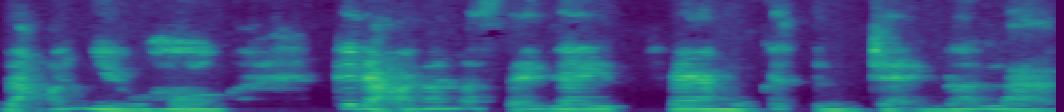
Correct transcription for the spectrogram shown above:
đỏ nhiều hơn. Cái đỏ đó nó sẽ gây ra một cái tình trạng đó là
